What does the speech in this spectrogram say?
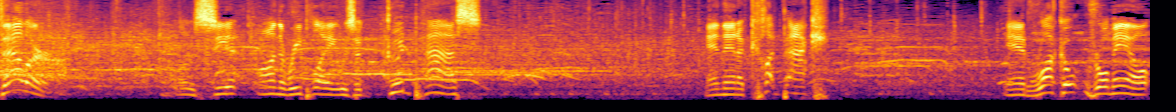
Valour. We'll see it on the replay. It was a good pass. And then a cutback. And Rocco Romeo.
